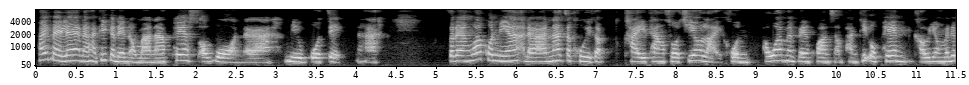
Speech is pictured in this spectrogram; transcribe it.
ไพ่ใบแรกนะคะที่กระเด็นออกมานะ Page of w a n d นะคะ New Project นะคะแสดงว่าคนนี้นะคะน่าจะคุยกับใครทางโซเชียลหลายคน เพราะว่ามันเป็นความสัมพันธ์ที่โอเพนเขายังไม่ได้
